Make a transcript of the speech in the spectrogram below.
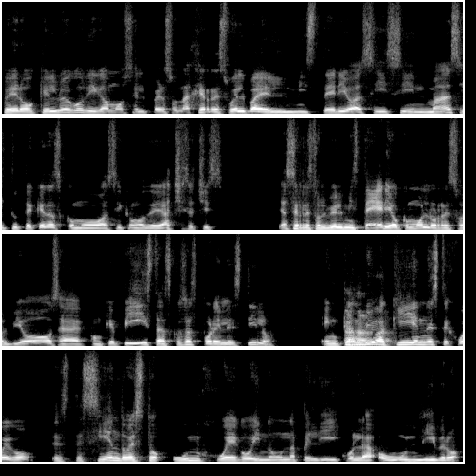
pero que luego, digamos, el personaje resuelva el misterio así sin más y tú te quedas como así como de achis, achis, ya se resolvió el misterio, cómo lo resolvió, o sea, con qué pistas, cosas por el estilo. En cambio, aquí en este juego, este, siendo esto un juego y no una película o un libro,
